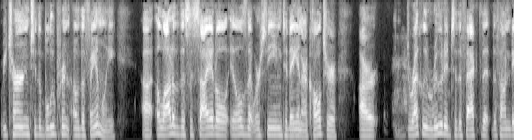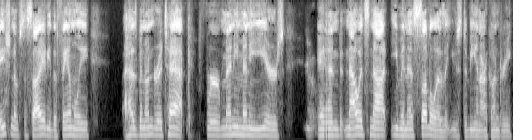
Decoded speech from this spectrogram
return to the blueprint of the family. Uh, a lot of the societal ills that we're seeing today in our culture are directly rooted to the fact that the foundation of society, the family, has been under attack for many, many years. And now it's not even as subtle as it used to be in our country.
